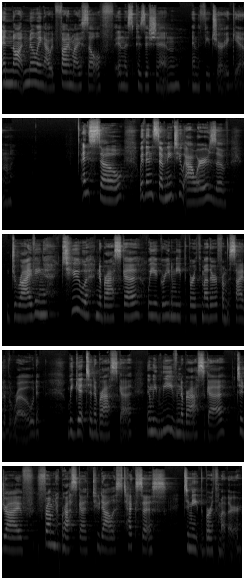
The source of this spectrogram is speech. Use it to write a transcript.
And not knowing I would find myself in this position in the future again. And so, within 72 hours of driving to Nebraska, we agreed to meet the birth mother from the side of the road we get to Nebraska. Then we leave Nebraska to drive from Nebraska to Dallas, Texas to meet the birth mother.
